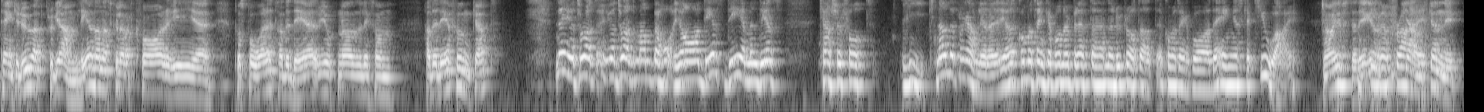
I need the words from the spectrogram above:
tänker du att programledarna skulle ha varit kvar i, eh, På spåret? Hade det gjort något liksom... Hade det funkat? Nej, jag tror att, jag tror att man behåller... Ja, dels det, men dels kanske fått liknande programledare. Jag kommer att tänka på när du berättade här, när du pratade att jag kommer att tänka på det engelska QI. Ja just det. Det är Stephen ganska, ganska nytt.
